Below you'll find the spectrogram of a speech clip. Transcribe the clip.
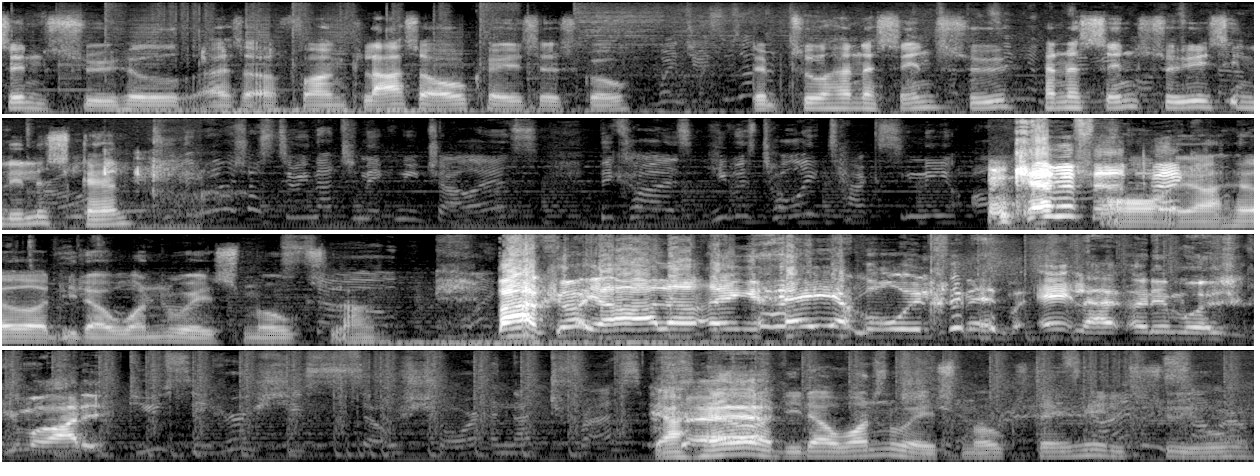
sindssyghed, altså for han klarer sig okay i CSGO. Det betyder, at han er sindssyg. Han er sindssyg i sin lille skal. En kæmpe fed Og pik. jeg hader de der one-way smokes langt. Bare kør, jeg har lavet ringe. Hey, jeg kunne rulle granat på A-lag, og det må jeg sgu give mig ret i. Jeg hader de der one-way smokes. Det er helt sygt hovedet.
